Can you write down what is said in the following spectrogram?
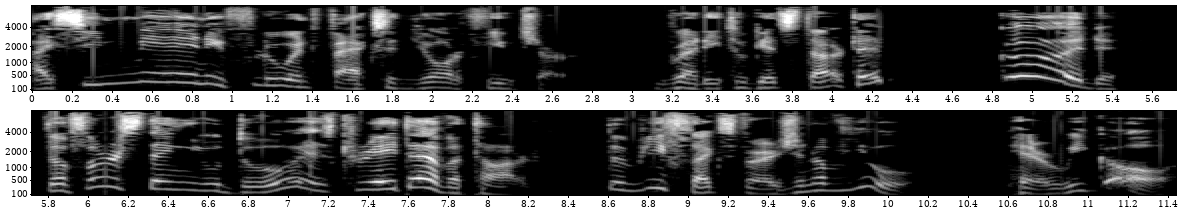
I see many fluent facts in your future. Ready to get started? Good! The first thing you do is create Avatar, the reflex version of you. Here we go.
